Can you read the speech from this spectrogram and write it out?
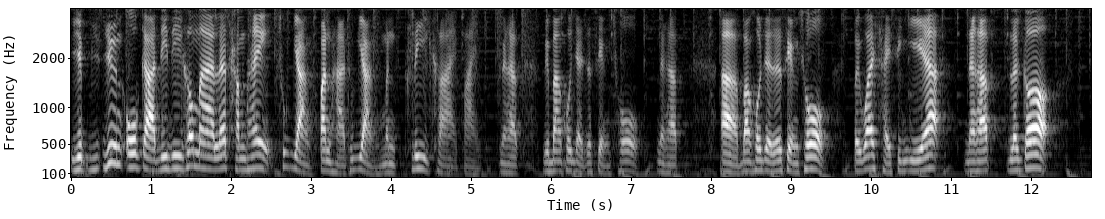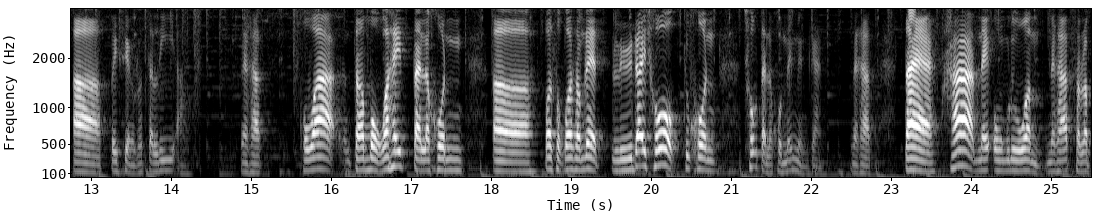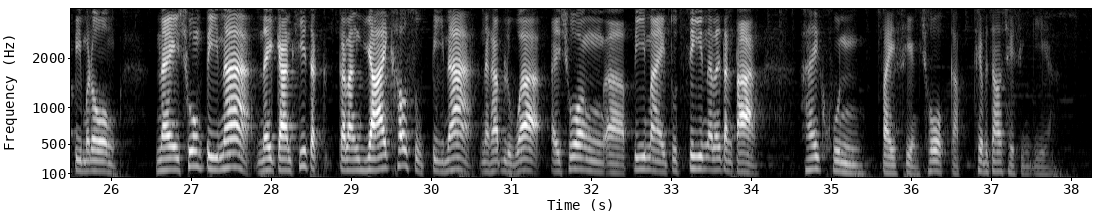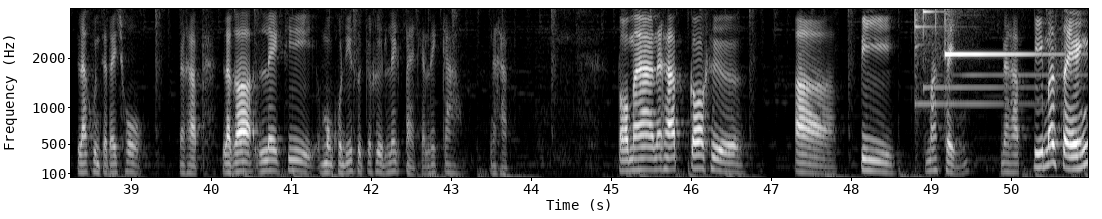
หยิบยื่นโอกาสดีๆ เข้ามาและทำให้ทุกอย่างปัญหาทุกอย่างมันคลี่คลายไปนะครับ หรือบางคนอยากจะเสี่ยงโชคนะครับบางคนอยากจะเสี่ยงโชค ไปไหว้ไฉสิงเอี้ยะนะครับ แล้วก็ไปเสี่ยงลอตเตอรี่เอานะครับ เพราะว่าจะบอกว่าให้แต่ละคนประสบความสำเร็จหรือได้โชคทุกคนโชคแต่ละคนไม่เหมือนกันนะครับ แต่ถ้าในองค์รวมนะครับสำหรับปีมะโรง ในช่วงปีหน้าในการที่จะกำลังย้ายเข้าสู่ปีหน้านะครับหรือว่าไอช่วงปีใหม่ตรุษจีนอะไรต่างๆ ให้คุณไปเสี่ยงโชคกับเทพเจ้าชัยสิงเอีย และคุณจะได้โชคนะครับแล้วก็เลขที่มงคลที่สุดก็คือเลข 8 กับเลข9นะครับต่อมานะครับก็คือเออปีมะเสงนะครับปีมะเสง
